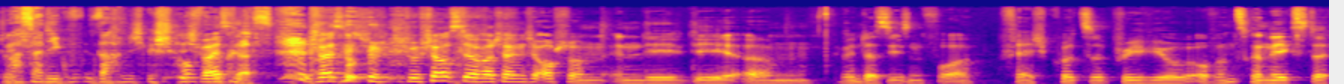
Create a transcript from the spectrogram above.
Du hast ja die guten Sachen nicht geschaut. ich weiß nicht, Lukas. ich weiß nicht, du, du schaust ja wahrscheinlich auch schon in die, die ähm, Winterseason vor. Vielleicht kurze Preview auf unsere nächste.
